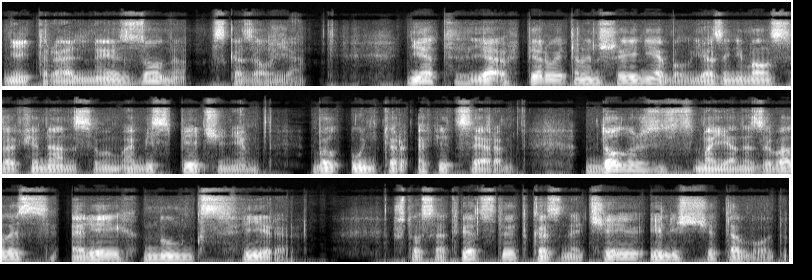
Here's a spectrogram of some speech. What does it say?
нейтральная зона, — сказал я. Нет, я в первой траншее не был. Я занимался финансовым обеспечением, был унтер-офицером. Должность моя называлась рейхнунгсфирер, что соответствует казначею или счетоводу.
